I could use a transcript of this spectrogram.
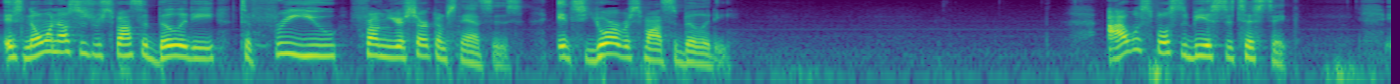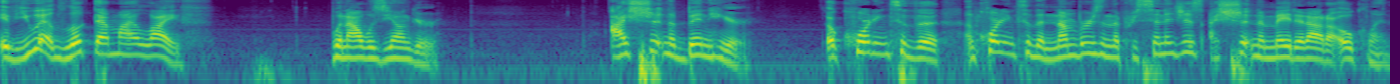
It's no one else's responsibility to free you from your circumstances. It's your responsibility. I was supposed to be a statistic. If you had looked at my life when I was younger, I shouldn't have been here. According to the according to the numbers and the percentages, I shouldn't have made it out of Oakland.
